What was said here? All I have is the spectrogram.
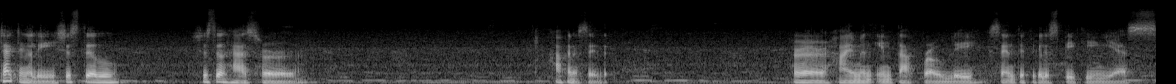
technically, she still, she still has her how can I say that? Her hymen intact, probably. Scientifically speaking, yes.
